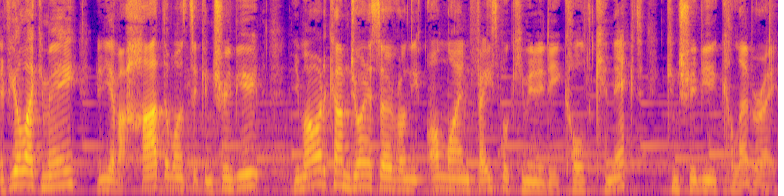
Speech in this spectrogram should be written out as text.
If you're like me and you have a heart that wants to contribute, you might want to come join us over on the online Facebook community called Connect, Contribute, Collaborate.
